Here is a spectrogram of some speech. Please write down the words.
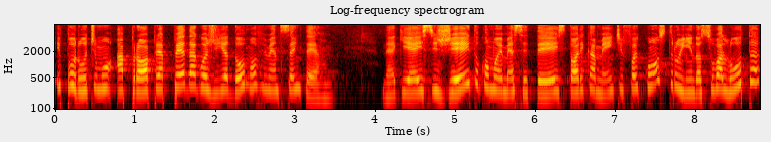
E, por último, a própria pedagogia do movimento sem terra, né, que é esse jeito como o MST, historicamente, foi construindo a sua luta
